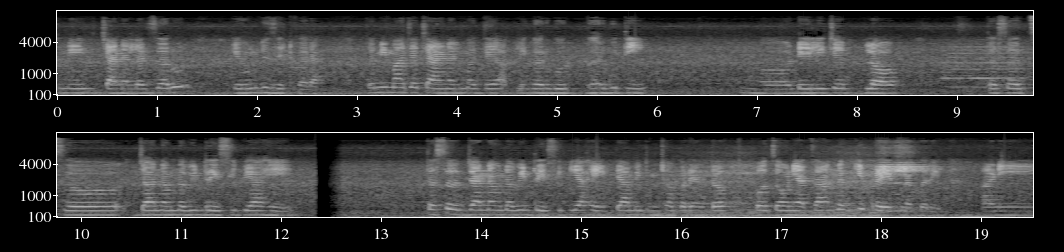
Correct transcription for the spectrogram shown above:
तुम्ही चॅनलला जरूर येऊन व्हिजिट करा. तर मी माझ्या चॅनलमध्ये आपले घरगु घरगुती डेलीचे ब्लॉग तसंच ज्या नवनवीन रेसिपी आहे तसंच ज्या नवनवीन रेसिपी आहे त्या मी तुमच्यापर्यंत पोहोचवण्याचा नक्की प्रयत्न करेन. आणि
